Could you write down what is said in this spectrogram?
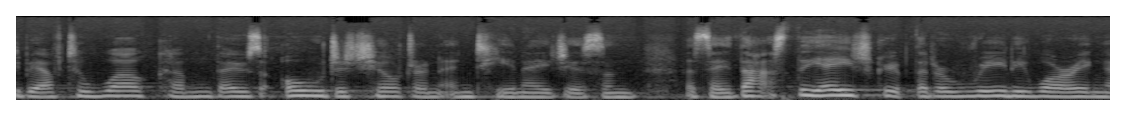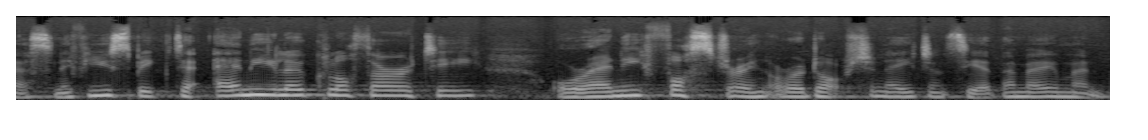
to be able to welcome those older children and teenagers. And I say that's the age group that are really worrying us. And if you speak to any local authority or any fostering or adoption agency at the moment,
